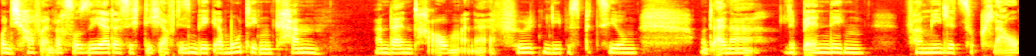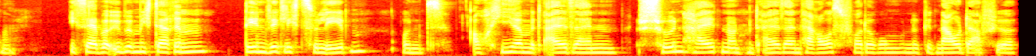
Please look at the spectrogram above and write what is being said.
Und ich hoffe einfach so sehr, dass ich dich auf diesem Weg ermutigen kann, an deinen Traum einer erfüllten Liebesbeziehung und einer lebendigen Familie zu glauben. Ich selber übe mich darin, den wirklich zu leben und auch hier mit all seinen Schönheiten und mit all seinen Herausforderungen. Und genau dafür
